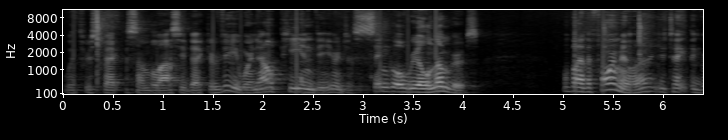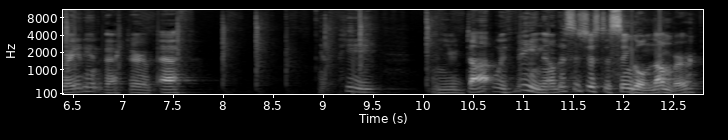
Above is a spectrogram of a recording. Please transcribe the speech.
with respect to some velocity vector v, where now p and v are just single real numbers? Well, by the formula, you take the gradient vector of f at p and you dot with v. Now, this is just a single number,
